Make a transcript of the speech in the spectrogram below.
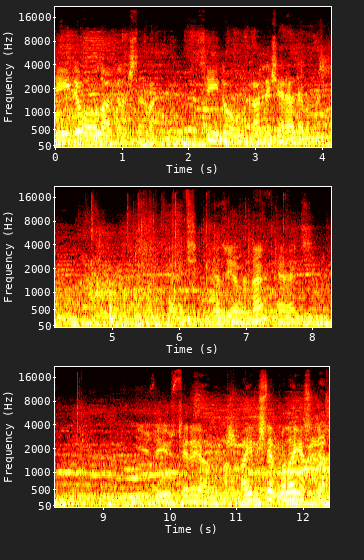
Seyidoğlu arkadaşlar bak. Seyidoğlu kardeş herhalde bunlar. Evet, yazıyor burada. Evet. Yüzde yüz tereyağlıymış. Hayırlı işler, kolay gelsin canım.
